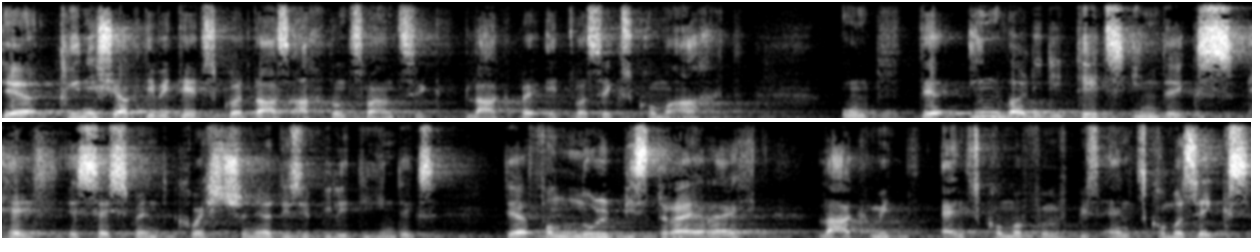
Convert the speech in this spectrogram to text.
der klinische Aktivitätsscore DAS 28 lag bei etwa 6,8 und der Invaliditätsindex Health Assessment Questionnaire Disability Index, der von 0 bis 3 reicht, lag mit 1,5 bis 1,6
